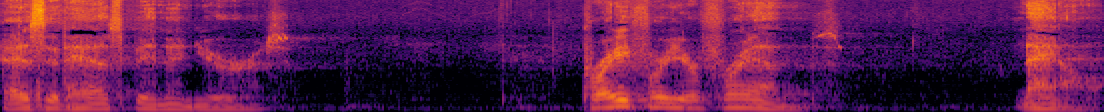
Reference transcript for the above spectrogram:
as it has been in yours. Pray for your friends now.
